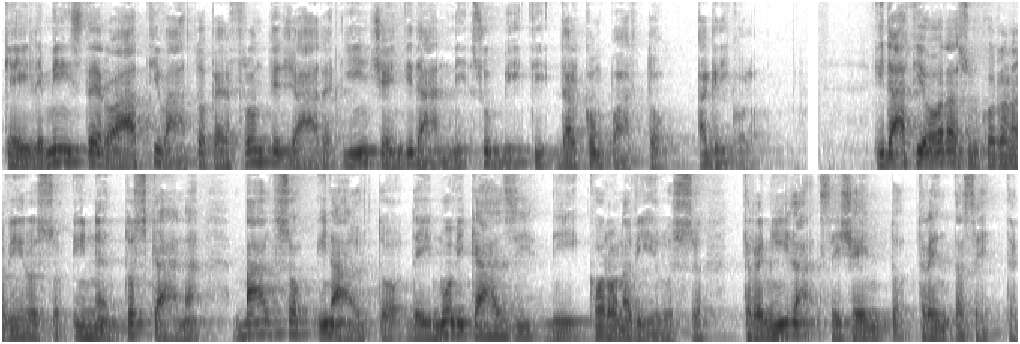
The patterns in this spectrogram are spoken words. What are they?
che il Ministero ha attivato per fronteggiare gli incendi danni subiti dal comparto agricolo. I dati ora sul coronavirus in Toscana, balzo in alto dei nuovi casi di coronavirus, 3.637,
